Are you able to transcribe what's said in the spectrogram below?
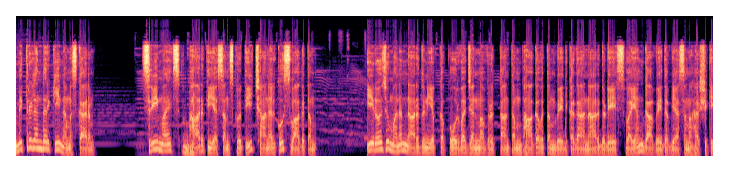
మిత్రులందరికీ నమస్కారం. శ్రీ మైట్స్ భారతీయ సంస్కృతి ఛానల్కు స్వాగతం. ఈరోజు మనం నారదుని యొక్క పూర్వజన్మ వృత్తాంతం భాగవతం వేదికగా నారదుడే స్వయంగా వేదవ్యాస మహర్షికి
